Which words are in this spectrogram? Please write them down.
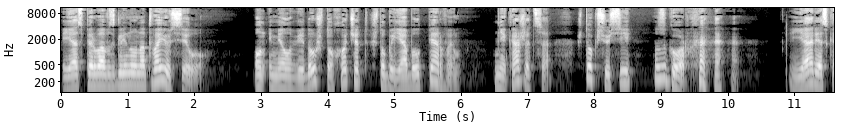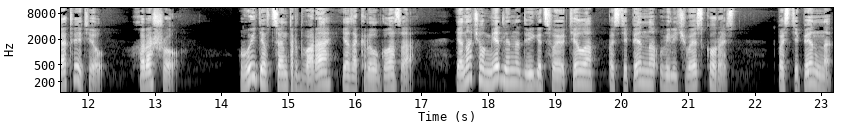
Я сперва взгляну на твою силу». Он имел в виду, что хочет, чтобы я был первым. Мне кажется, что Ксюси с гор. Ха-ха-ха. Я резко ответил. «Хорошо». Выйдя в центр двора, я закрыл глаза. Я начал медленно двигать свое тело постепенно увеличивая скорость. Постепенно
